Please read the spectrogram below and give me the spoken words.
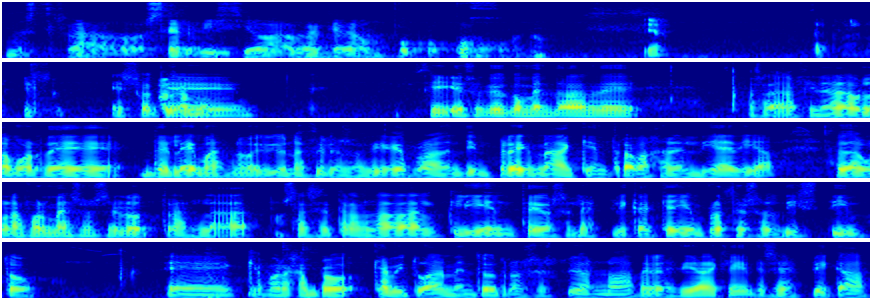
nuestro servicio habrá quedado un poco cojo. ¿no? Eso, que, sí, eso que comentabas de, o sea, al final hablamos de, lemas ¿no? y de una filosofía que probablemente impregna a quien trabaja en el día a día, pero de alguna forma eso se lo traslada, o sea, se traslada al cliente o se le explica que hay un proceso distinto eh, que, por ejemplo, que habitualmente otros estudios no hacen, es decir, al cliente se le explica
